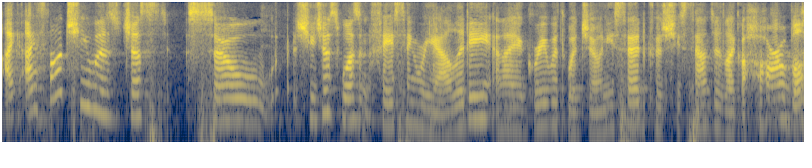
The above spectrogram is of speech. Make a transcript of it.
I, I thought she was just so, she just wasn't facing reality, and I agree with what Joni said because she sounded like a horrible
